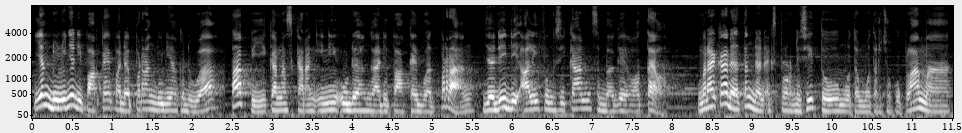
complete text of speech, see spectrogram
yang dulunya dipakai pada Perang Dunia Kedua, tapi karena sekarang ini udah nggak dipakai buat perang, jadi dialihfungsikan sebagai hotel. Mereka datang dan eksplor di situ, muter-muter cukup lama,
